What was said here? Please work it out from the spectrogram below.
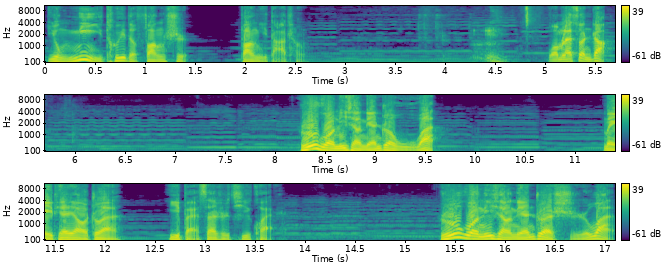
用逆推的方式帮你达成。我们来算账。如果你想年赚五万，每天要赚一百三十七块；如果你想年赚十万，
